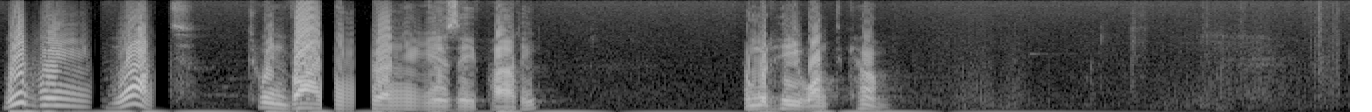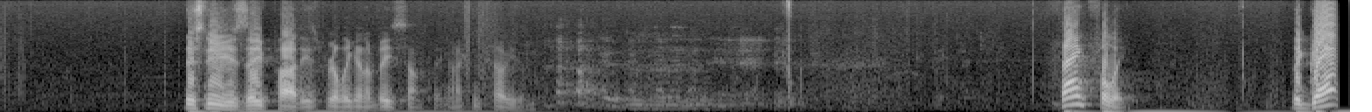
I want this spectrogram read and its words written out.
would we want to invite him to our New Year's Eve party? And would he want to come? This New Year's Eve party is really going to be something, I can tell you. Thankfully, the gospel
